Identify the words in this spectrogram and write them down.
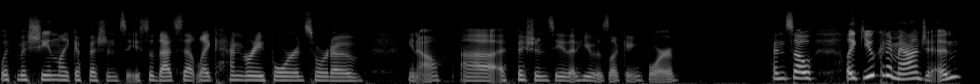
with machine-like efficiency. So that's that like Henry Ford sort of, you know, uh, efficiency that he was looking for. And so, like you can imagine,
